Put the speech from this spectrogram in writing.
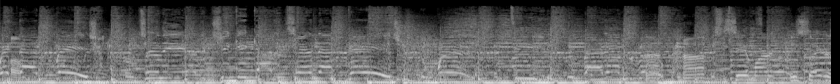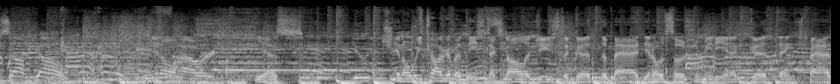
Wake that rage. Turn the other cheek, you gotta turn that page. The word, the deed, the bad and the road. Uh, see you, Marc. Just let yourself go. You know, Howard. Yes. You know, we talk about these technologies, the good, the bad. You know, social media, good things, bad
